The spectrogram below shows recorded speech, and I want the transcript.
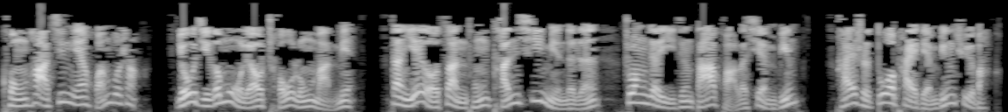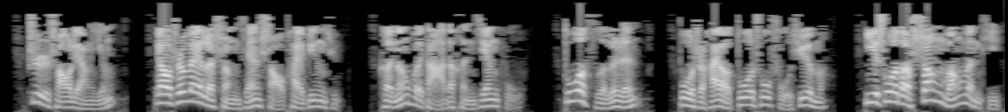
恐怕今年还不上。有几个幕僚愁容满面，但也有赞同谭希敏的人。庄家已经打垮了宪兵，还是多派点兵去吧，至少两营。要是为了省钱少派兵去，可能会打得很艰苦，多死了人，不是还要多出抚恤吗？一说到伤亡问题，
